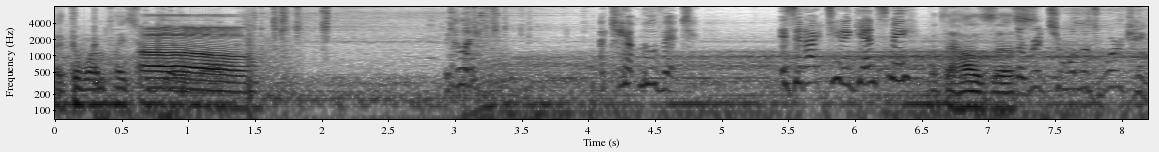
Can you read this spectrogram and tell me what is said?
Like the one place we Oh. The glyph. I can't move it. Is it acting against me? What the hell is this? The ritual is working.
